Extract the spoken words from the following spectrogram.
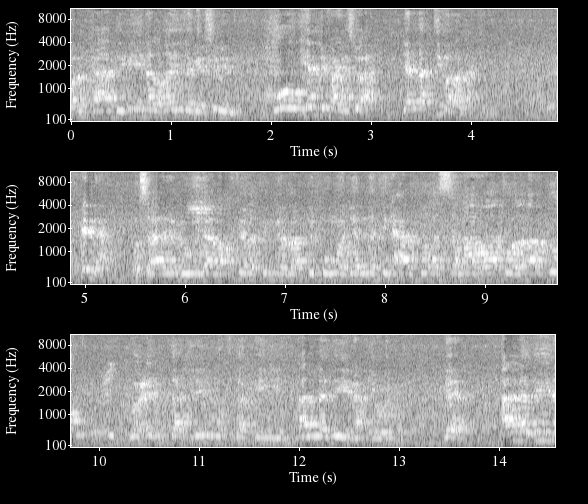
والكاذبين الغيظ قرشمنا هو يلي سؤال جنة تمر لكن إنا وسارعوا إلى مغفرة من ربكم وجنة عرضها السماوات والأرض أعدت للمتقين الذين الذين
